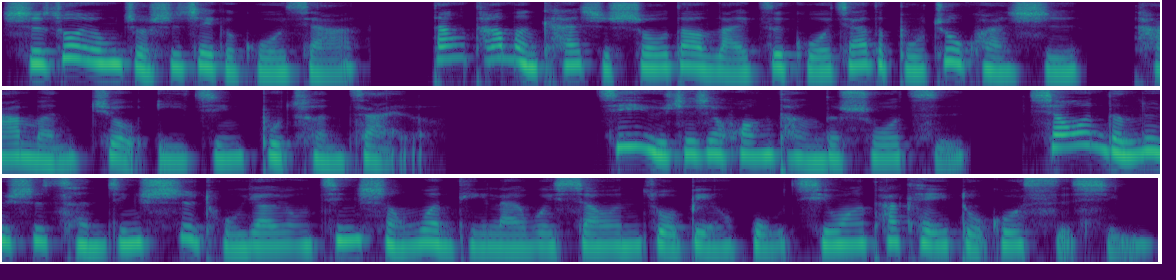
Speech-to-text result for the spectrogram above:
始作俑者是这个国家，当他们开始收到来自国家的补助款时，他们就已经不存在了。”基于这些荒唐的说辞。肖恩的律师曾经试图要用精神问题来为肖恩做辩护，期望他可以躲过死刑。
